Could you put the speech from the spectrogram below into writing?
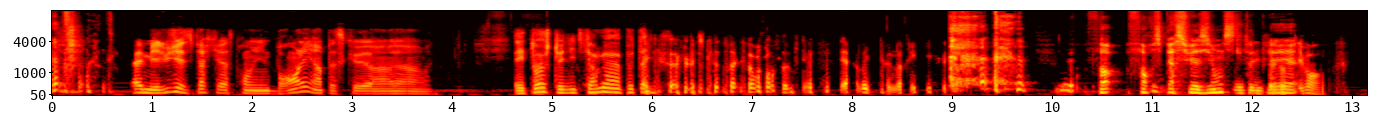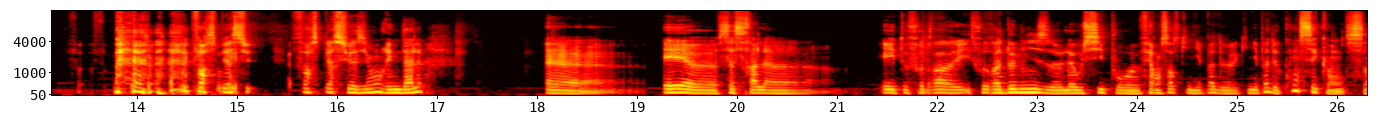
Ah, mais lui, j'espère qu'il va se prendre une branlée, hein, parce que. euh, Et toi, je te dis de fermer un peu ta gueule parce que ça commence à bien faire les conneries. For- force persuasion, s'il te plaît. force, persu- force persuasion, Rindal. Euh, et euh, ça sera la. Et il te faudra, il te faudra deux mises euh, là aussi pour euh, faire en sorte qu'il n'y ait pas de, qu'il n'y ait pas de conséquences.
